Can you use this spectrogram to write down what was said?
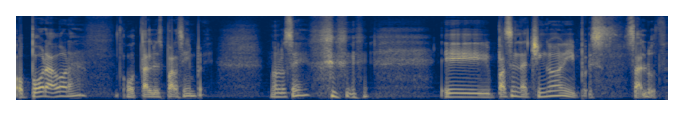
o por ahora, o tal vez para siempre. No lo sé. eh, pasen la chingón y pues salud.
